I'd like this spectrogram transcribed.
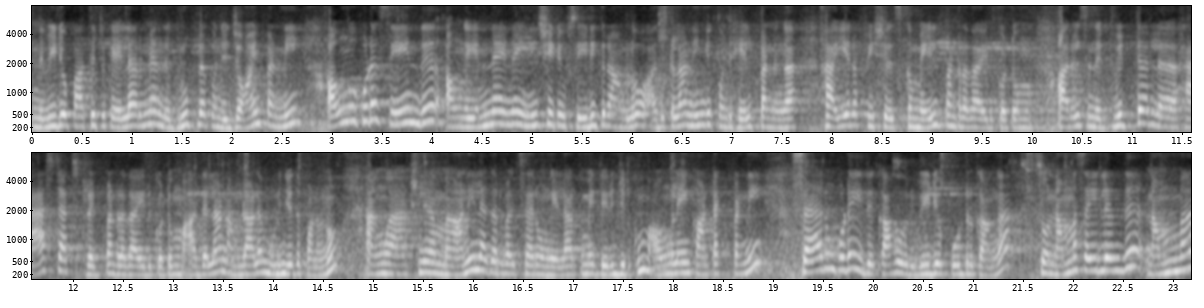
இந்த வீடியோ பார்த்துட்டு இருக்க எல்லாருமே அந்த குரூப்பில் கொஞ்சம் ஜாயின் பண்ணி அவங்க கூட சேர்ந்து அவங்க என்ன என்ன இனிஷியேட்டிவ்ஸ் எடுக்கிறாங்களோ அதுக்கெல்லாம் நீங்கள் கொஞ்சம் ஹெல்ப் பண்ணுங்கள் ஹையர் அஃபீஷியல்ஸ்க்கு மெயில் பண்ணுறதா இருக்கட்டும் அரல்ஸ் இந்த ட்விட்டரில் ஹேஷ்டேக் ஸ்ப்ரெட் பண்ணுறதா இருக்கட்டும் அதெல்லாம் நம்மளால் முடிஞ்சதை பண்ணணும். அவங்க ஆக்சுவலி நம்ம அனில் அகர்வால் சார் உங்கள் எல்லாருக்குமே தெரிஞ்சிருக்கும். அவங்களையும் காண்டாக்ட் பண்ணி சாரும் கூட இதுக்காக ஒரு வீடியோ போட்டிருக்காங்க. ஸோ நம்ம சைட்லேருந்து நம்ம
